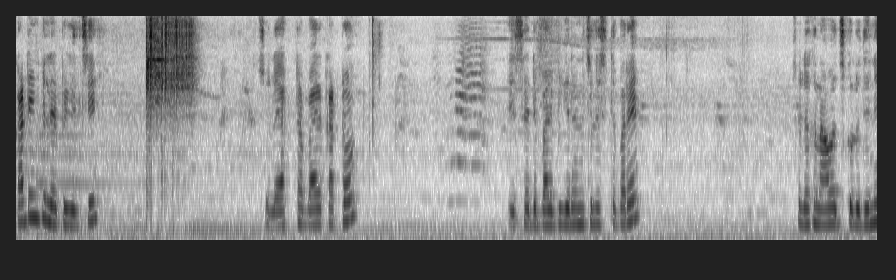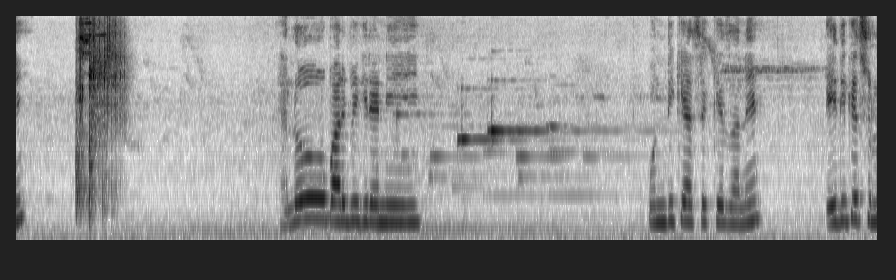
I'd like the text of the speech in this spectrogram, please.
কাটিং প্লেয়ার পেয়ে গেছি। চলো একটা বাইরে কাটো। এই সাইডে বাড়ি বিগিরানি চলে আসতে পারে। চলো এখন আওয়াজ করে দিনি। হ্যালো বারবি গিরানি কোন দিকে আছে কে জানে? এইদিকে ছিল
